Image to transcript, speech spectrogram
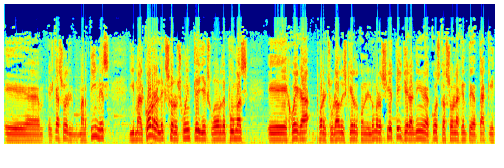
el caso del Martínez y Malcorra, el ex Joroscuinte y ex jugador de Pumas, eh, juega por el su lado izquierdo con el número 7 y Geraldino y Acosta son la gente de ataque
